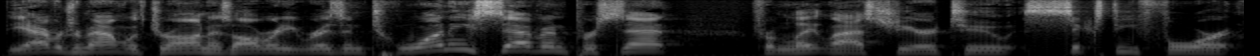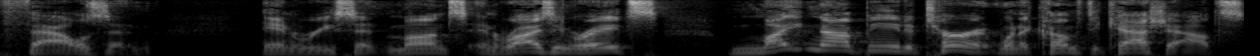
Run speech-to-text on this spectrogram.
The average amount withdrawn has already risen 27% from late last year to 64,000 in recent months. And rising rates might not be a deterrent when it comes to cash outs.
